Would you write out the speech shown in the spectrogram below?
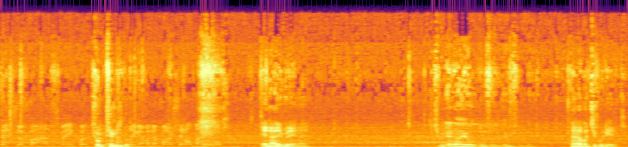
sets of fans being put Çok temiz gol. Enayi gol enayi. Kimin enayi olduğunu söyleyeyim şimdi. Fenerbahçe golü yedik.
